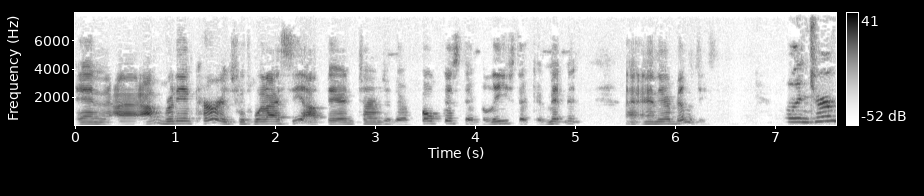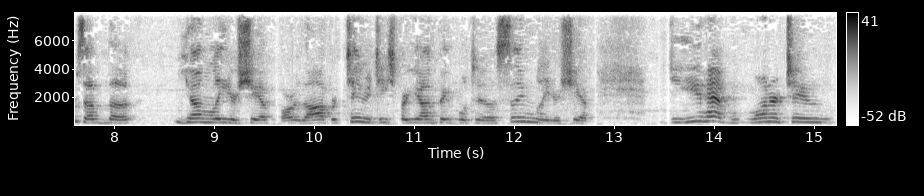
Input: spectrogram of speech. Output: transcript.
and I, am really encouraged with what I see out there in terms of their focus, their beliefs, their commitment, and their abilities. Well, in terms of the young leadership or the opportunities for young people to assume leadership, do you have one or two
